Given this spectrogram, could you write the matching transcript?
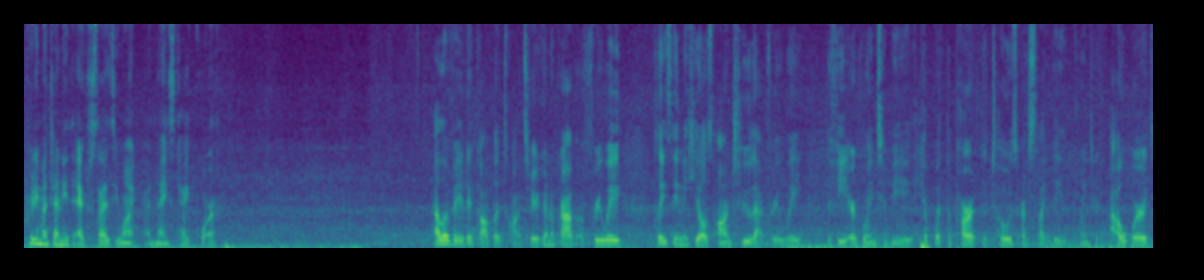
Pretty much anything exercise, you want a nice tight core. Elevated goblet squat. So you're gonna grab a free weight, placing the heels onto that free weight. The feet are going to be hip width apart, the toes are slightly pointed outwards.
